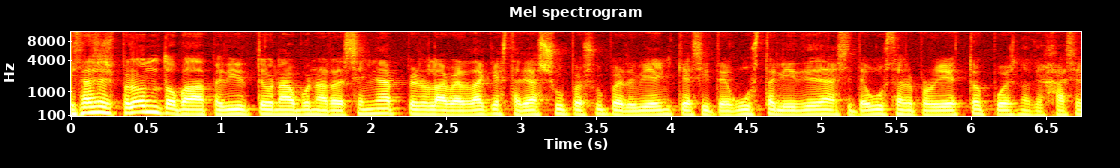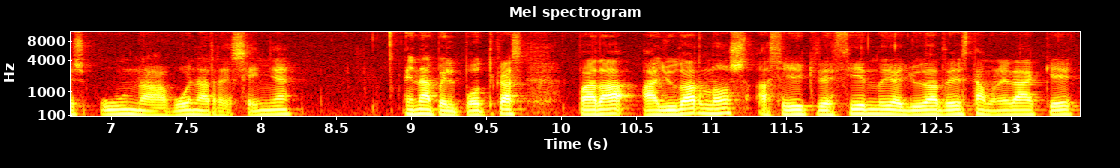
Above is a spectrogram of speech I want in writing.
Quizás es pronto para pedirte una buena reseña, pero la verdad que estaría súper, súper bien que si te gusta la idea, si te gusta el proyecto, pues nos dejases una buena reseña en Apple Podcast para ayudarnos a seguir creciendo y ayudar de esta manera a que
